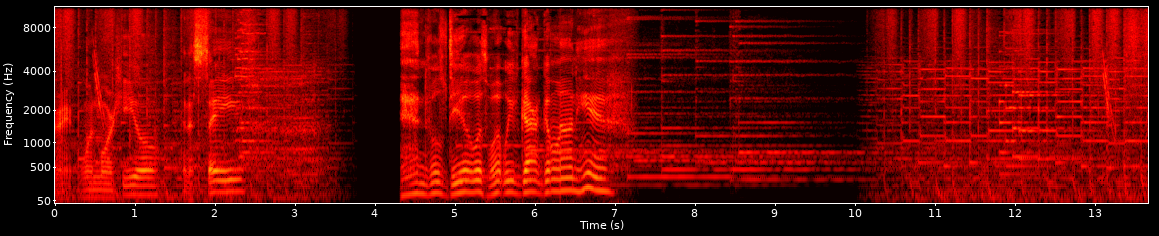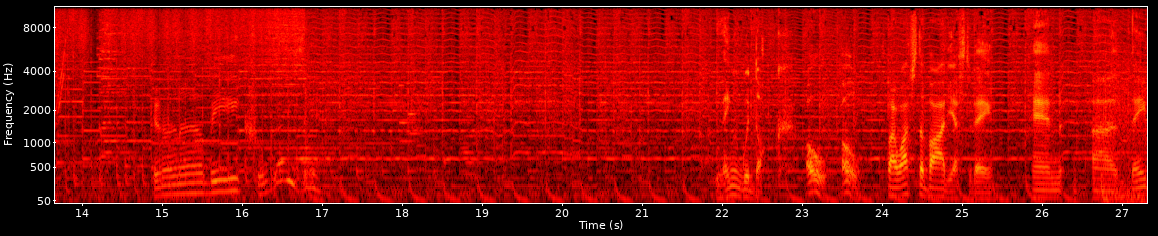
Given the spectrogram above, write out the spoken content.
Alright, one more heal and a save. And we'll deal with what we've got going on here. Gonna be crazy. Languedoc. Oh, oh. So I watched the VOD yesterday, and uh, they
